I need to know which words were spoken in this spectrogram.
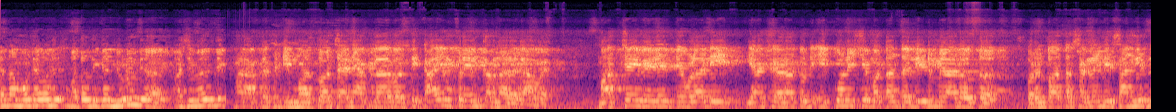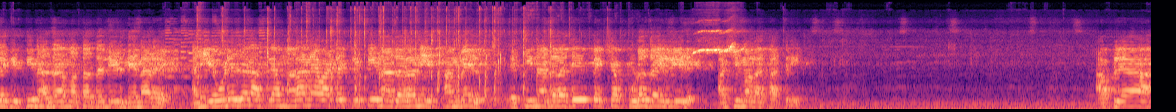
त्यांना मोठ्या म्हणजे मताधिकार निवडून द्या अशी विनंती. फार आपल्यासाठी महत्वाचं आहे आणि आपल्यावरती कायम प्रेम करणारं गाव आहे. मागच्याही वेळेस देवळाली या शहरातून एकोणीसशे मतांचं लीड मिळालं होतं. परंतु आता सगळ्यांनी सांगितलं की तीन हजार मताचं लीड देणार आहे. आणि एवढे जण असल्या मला नाही वाटत की तीन हजारांनी थांबेल. ते तीन हजाराच्या पेक्षा पुढे जाईल लीड अशी मला खात्री आपल्या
